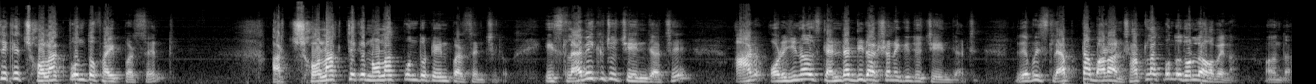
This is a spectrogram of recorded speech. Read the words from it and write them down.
থেকে ছ লাখ পর্যন্ত ফাইভ পার্সেন্ট আর ছ লাখ থেকে ন লাখ পর্যন্ত টেন পার্সেন্ট ছিল। এই স্ল্যাবে কিছু চেঞ্জ আছে আর অরিজিনাল স্ট্যান্ডার্ড ডিডাকশানে কিছু চেঞ্জ আছে। যদি আপনি স্ল্যাবটা বাড়ান সাত লাখ পর্যন্ত ধরলে হবে না অনন্তা।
